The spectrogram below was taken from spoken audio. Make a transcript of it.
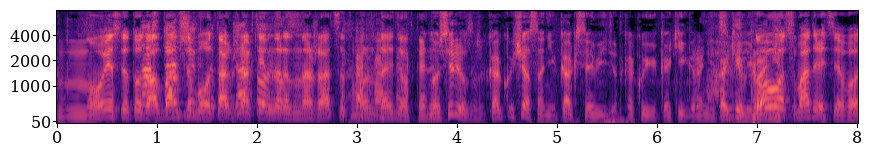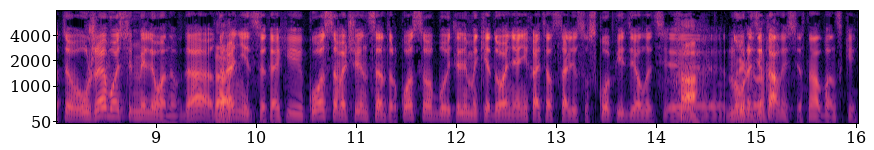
Ну, если тут Наш албанцы будут так же активно размножаться, то, может, дойдет, Но конечно. серьезно, же, как, сейчас они как себя видят? Какие, какие границы? Каких Великой? Ну вот, смотрите, вот уже 8 миллионов, да, Так. границы какие. Kosovo, член центр Косово будет, или Македония, они хотят столицу Скопье делать. э, Ха, ну, прекрасно. радикалы, естественно, албанские.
